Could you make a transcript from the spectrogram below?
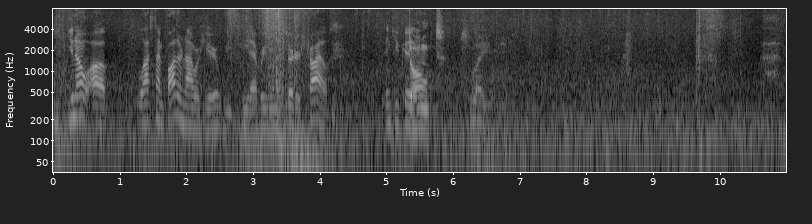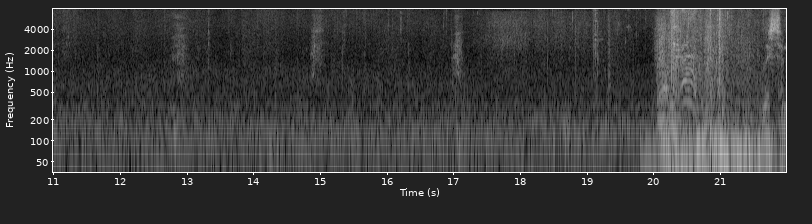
Y- you know, uh, last time Father and I were here, we beat every one of Surtur's trials. Think you could... Don't play me. Listen,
